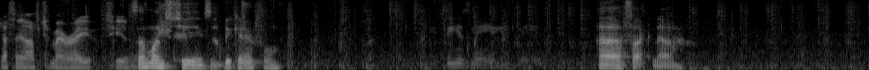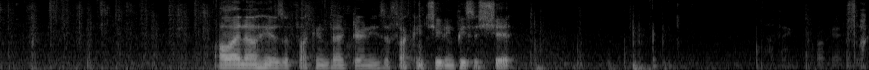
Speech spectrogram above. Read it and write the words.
Definitely off to my right. few. Someone's cheating, so be careful. You see his name? Name? Uh, fuck no. All I know he is a fucking vector and he's a fucking cheating piece of shit. Nothing. Okay. Fuck,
